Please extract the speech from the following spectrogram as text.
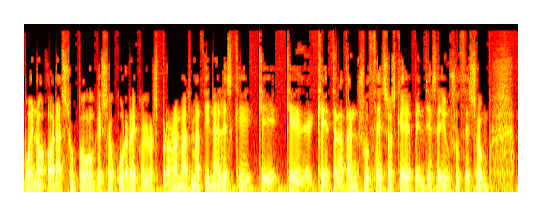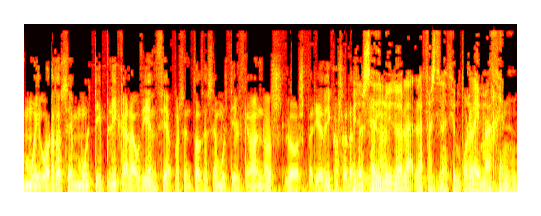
Bueno, ahora supongo que eso ocurre con los programas matinales que, que, que- que tratan sucesos que depende si hay un suceso muy gordo se multiplica la audiencia, pues entonces se multiplicaban los, los periódicos. Ahora Pero se ha diluido la, la fascinación por la imagen,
